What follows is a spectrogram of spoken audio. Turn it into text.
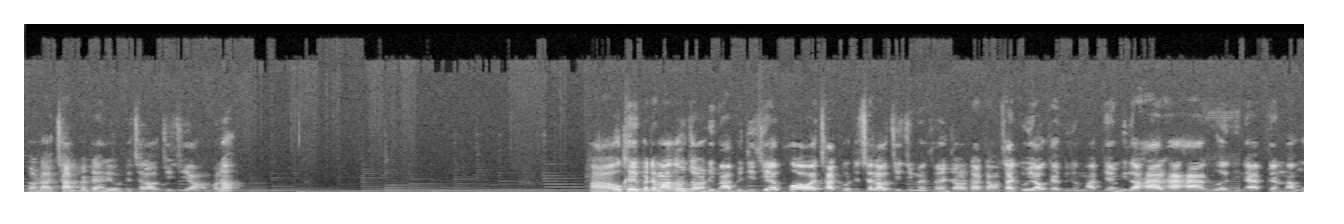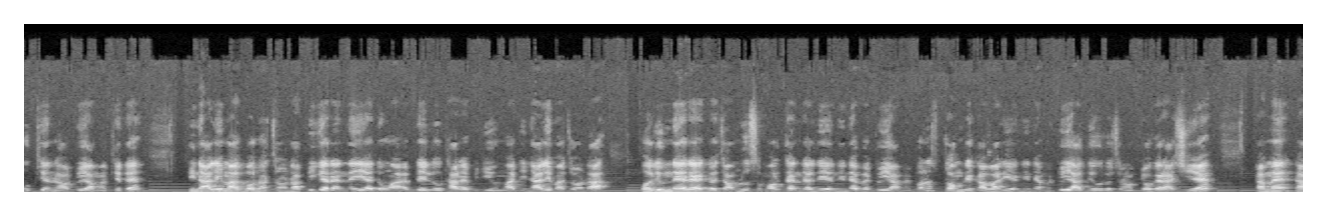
ကျွန်တော်ဒါ chart pattern တွေကိုတစ်ချက်လောက်ကြည့်ကြည့်အောင်ပေါ့နော် အာโอเคပထမဆုံးကျွန်တော်ဒီမှာ BTC ရဲ့4 hour chart ကိုတစ်ချက်လောက်ကြည့်ကြည့်မယ်ဆိုရင်ကျွန်တော်ဒါ downside ကိုရောက်ခဲ့ပြီးတော့မှပြန်ပြီးတော့ higher higher higher လို့အနေနဲ့ uptrend မှာ move ဖြစ်နေတာကိုတွေ့ရမှာဖြစ်တယ်ဒီနားလေးမှာပေါ့နော်ကျွန်တော်ဒါပြီးခဲ့တဲ့2ရက်တုန်းက update လုပ်ထားတဲ့ဗီဒီယိုမှာဒီနားလေးမှာကျွန်တော်ဒါ volume နည်းတဲ့အတွက်ကြောင့်မလို့ small candle တွေအနေနဲ့ပဲတွေ့ရမယ်ပေါ့နော် strong recovery အနေနဲ့မတွေ့ရသေးဘူးလို့ကျွန်တော်ပြောခဲ့တာရှိရဲဒါမဲ့ဒါ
